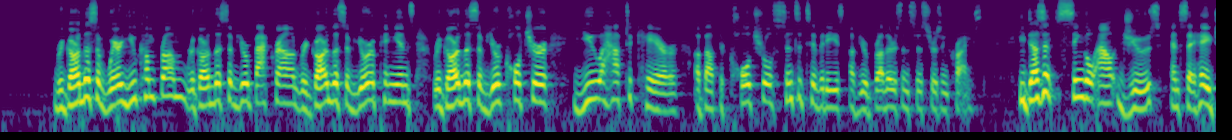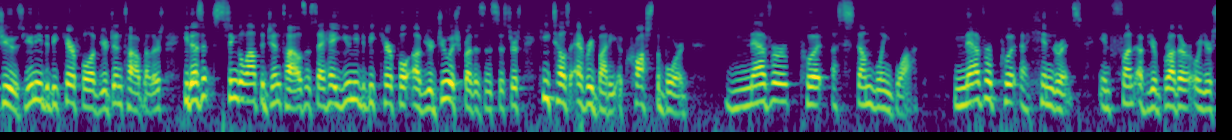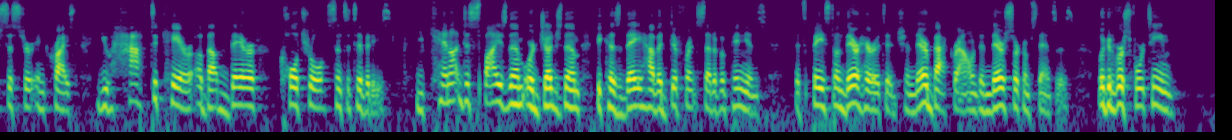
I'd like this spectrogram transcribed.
regardless of where you come from, regardless of your background, regardless of your opinions, regardless of your culture, you have to care about the cultural sensitivities of your brothers and sisters in Christ. He doesn't single out Jews and say, hey, Jews, you need to be careful of your Gentile brothers. He doesn't single out the Gentiles and say, hey, you need to be careful of your Jewish brothers and sisters. He tells everybody across the board never put a stumbling block Never put a hindrance in front of your brother or your sister in Christ. You have to care about their cultural sensitivities. You cannot despise them or judge them because they have a different set of opinions that's based on their heritage and their background and their circumstances. Look at verse 14.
